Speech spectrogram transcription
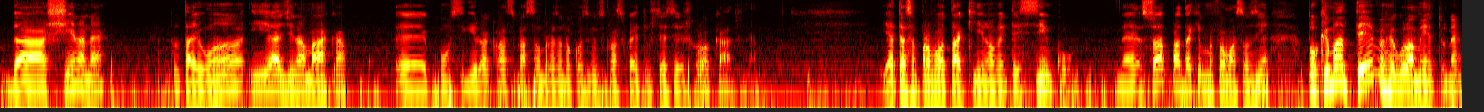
da China, né? Do Taiwan e a Dinamarca é, conseguiram a classificação. O Brasil não conseguiu se classificar entre os terceiros colocados, né? E até só para voltar aqui em 95, né? Só para dar aqui uma informaçãozinha, porque manteve o regulamento, né?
